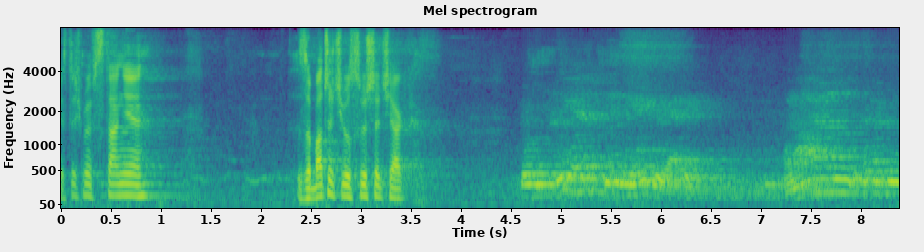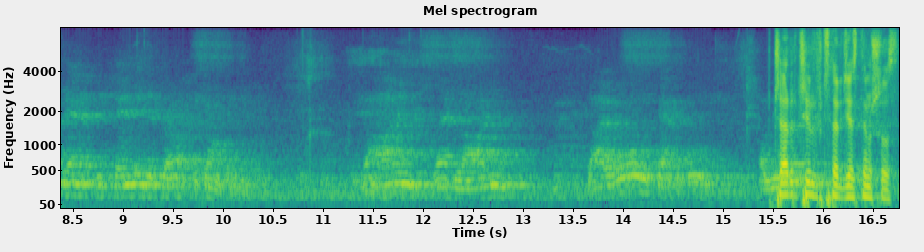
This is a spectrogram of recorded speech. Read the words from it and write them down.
jesteśmy w stanie zobaczyć i usłyszeć, jak Churchill w 46.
